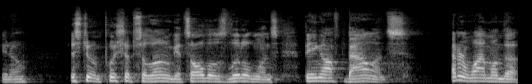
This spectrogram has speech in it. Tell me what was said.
you know. Just doing push ups alone gets all those little ones. Being off balance. I don't know why I'm on the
